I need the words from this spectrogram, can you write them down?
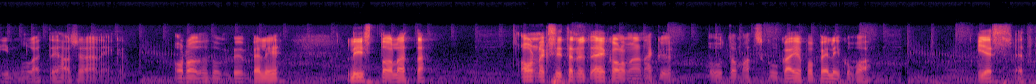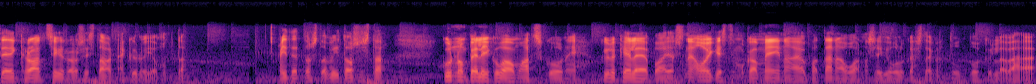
innolla, että ihan siellä niinkö odotetumpien peli listoilla, että onneksi siitä nyt E3 näkyy uutta matskua, kai jopa pelikuvaa. Jes, että tein Grand Zeroesista on näkynyt jo, mutta itse tosta vitosesta kunnon pelikuvaa matskuun, niin kyllä kelepaa. Jos ne oikeesti mukaan meinaa jopa tänä vuonna se julkaista, joka tuntuu kyllä vähän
